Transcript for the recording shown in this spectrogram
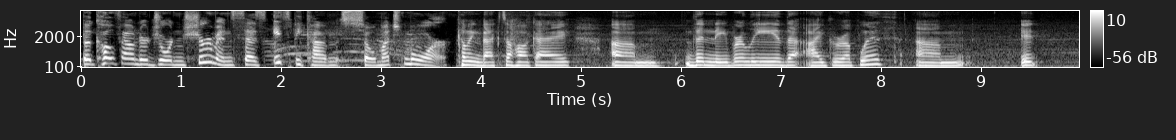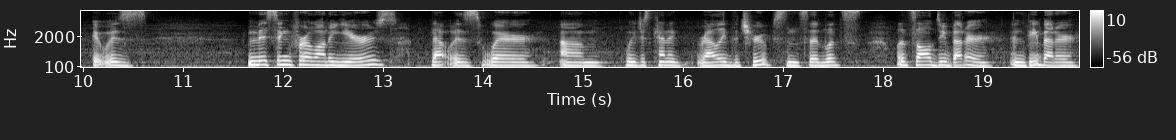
But co founder Jordan Sherman says it's become so much more. Coming back to Hawkeye, um, the neighborly that I grew up with, um, it, it was missing for a lot of years that was where um, we just kind of rallied the troops and said, let's let's all do better and be better.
